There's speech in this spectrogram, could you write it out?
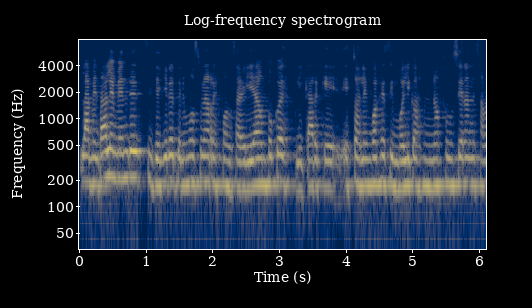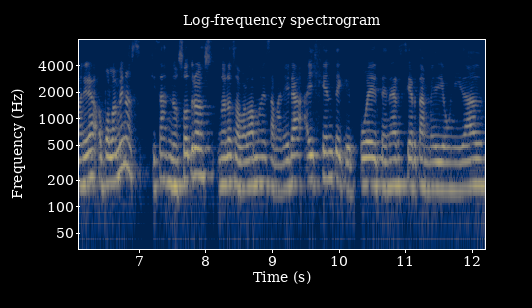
lamentablemente, si se quiere, tenemos una responsabilidad un poco de explicar que estos lenguajes simbólicos no funcionan de esa manera, o por lo menos quizás nosotros no los abordamos de esa manera. Hay gente que puede tener cierta medio unidad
